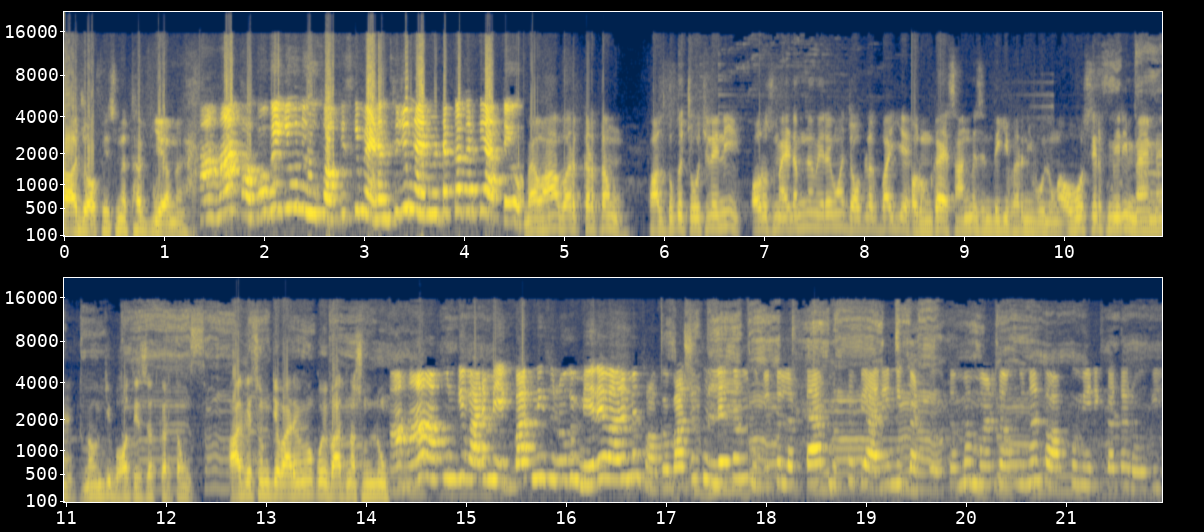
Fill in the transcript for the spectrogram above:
आज ऑफ़िस में थक गया मैं। हाँ हाँ थकोगे क्यों नहीं? उस ऑफ़िस की मैडम से जो नैन मटक्का करके आते हो। मैं वहाँ वर्क करता हूँ फालतू के चोचले नहीं। और उस मैडम ने मेरे वहाँ जॉब लगवाई है। और उनका एहसान में ज़िंदगी भर नहीं बोलूँगा। और वो सिर्फ़ मेरी मैम है मैं उनकी बहुत इज़्ज़त करता हूँ। आगे से उनके बारे में कोई बात ना सुन लूँ। हाँ हाँ आप उनके बारे में एक बात नहीं सुनोगे मेरे बारे में सौ बातें सुन लेते मुझे तो लगता है आप मुझसे प्यार ही नहीं करते तो मैं मर जाऊँगी ना तो आपको मेरी कदर होगी।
